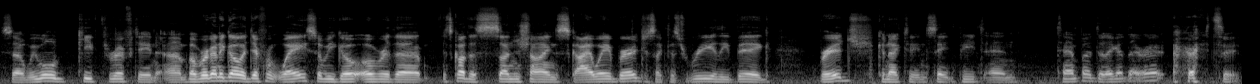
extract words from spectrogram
So we will keep thrifting, um, but we're gonna go a different way. So we go over the. It's called the Sunshine Skyway Bridge. It's like this really big bridge connecting St. Pete and Tampa. Did I get that right? All right, sweet.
